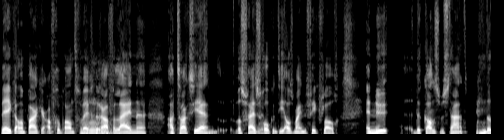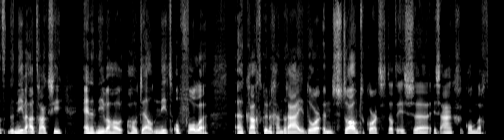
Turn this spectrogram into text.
weken al een paar keer afgebrand vanwege de Mm. Ravelijn-attractie. Was vrij schokkend die alsmaar in de fik vloog. En nu de kans bestaat dat de nieuwe attractie en het nieuwe ho- hotel niet op volle eh, kracht kunnen gaan draaien door een stroomtekort dat is, eh, is aangekondigd.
